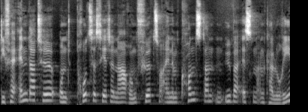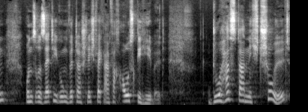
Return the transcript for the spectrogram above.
Die veränderte und prozessierte Nahrung führt zu einem konstanten Überessen an Kalorien. Unsere Sättigung wird da schlichtweg einfach ausgehebelt. Du hast da nicht Schuld,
